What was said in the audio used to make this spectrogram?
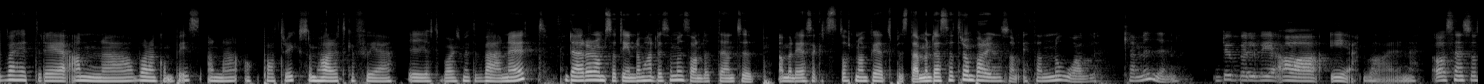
vad heter det, Anna, våran kompis, Anna och Patrik som har ett café i Göteborg som heter Värnet. Där har de satt in, de hade som en sån liten typ, ja men det har säkert stått någon vedspis där, men där satte de bara in en sån etanolkamin. W-A-E Värnet. Och sen så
